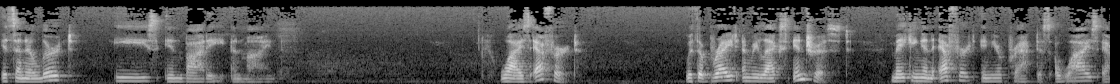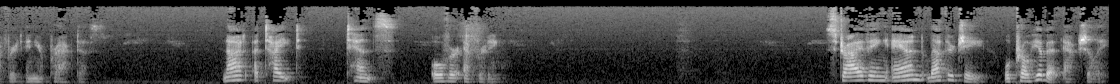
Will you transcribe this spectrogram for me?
It's an alert ease in body and mind. Wise effort, with a bright and relaxed interest making an effort in your practice, a wise effort in your practice. Not a tight, tense, over efforting. Striving and lethargy will prohibit, actually,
